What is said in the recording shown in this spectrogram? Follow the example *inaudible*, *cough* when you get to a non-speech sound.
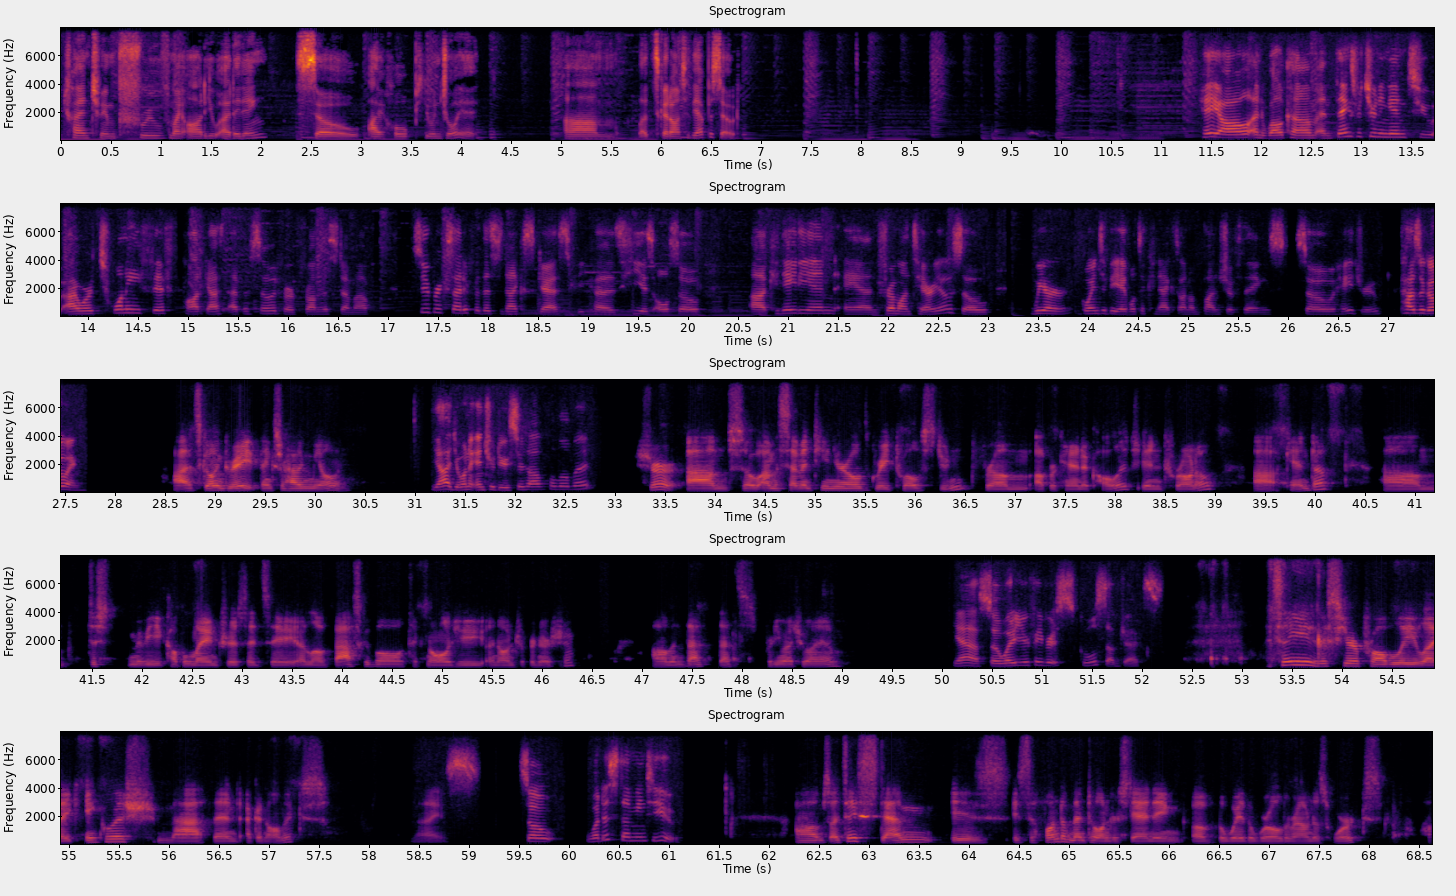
trying to improve my audio editing. So I hope you enjoy it. Um, let's get on to the episode. Hey, y'all, and welcome, and thanks for tuning in to our 25th podcast episode for From the STEM Up. Super excited for this next guest because he is also uh, Canadian and from Ontario. So we are going to be able to connect on a bunch of things. So, hey, Drew, how's it going? Uh, it's going great. Thanks for having me on. Yeah, do you want to introduce yourself a little bit? Sure. Um, so, I'm a 17 year old grade 12 student from Upper Canada College in Toronto, uh, Canada. Um, just maybe a couple of my interests, I'd say I love basketball, technology, and entrepreneurship. Um, and that, that's pretty much who I am. Yeah. So, what are your favorite school subjects? I'd say this year probably like English, math, and economics. Nice. So, what does STEM mean to you? Um, so I'd say STEM is is a fundamental understanding of the way the world around us works.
